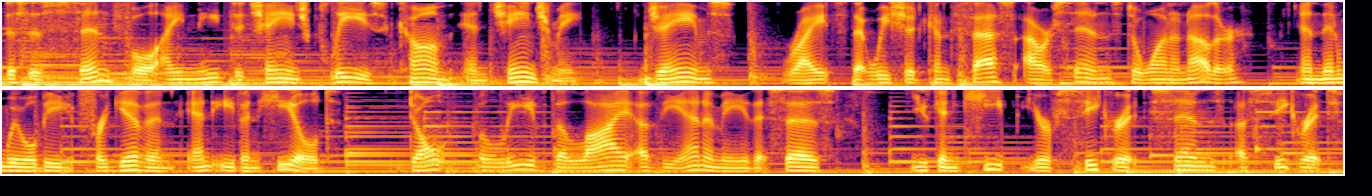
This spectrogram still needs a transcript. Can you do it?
This is sinful. I need to change. Please come and change me. James writes that we should confess our sins to one another and then we will be forgiven and even healed. Don't believe the lie of the enemy that says you can keep your secret sins a secret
